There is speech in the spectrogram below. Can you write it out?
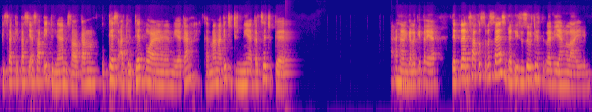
bisa kita siasati dengan misalkan tugas ada deadline ya kan? Karena nanti di dunia kerja juga kalau kita ya deadline satu selesai sudah disusul deadline yang lain.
